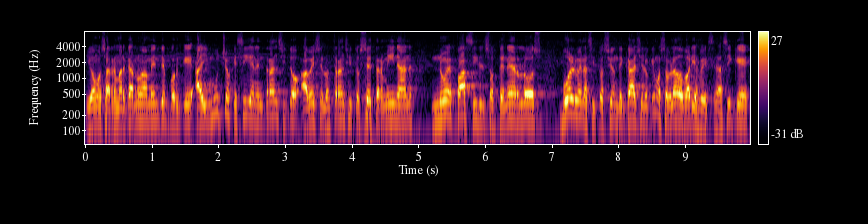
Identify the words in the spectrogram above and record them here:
y vamos a remarcar nuevamente porque hay muchos que siguen en tránsito, a veces los tránsitos se terminan, no es fácil sostenerlos, vuelven a situación de calle, lo que hemos hablado varias veces, así que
